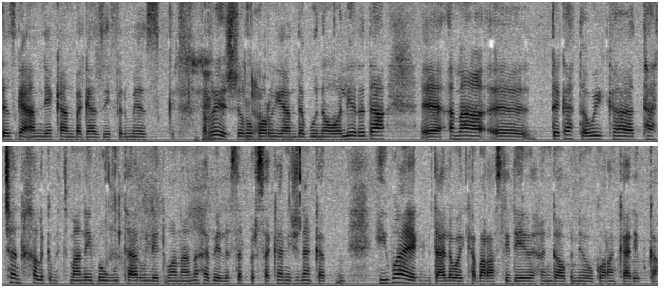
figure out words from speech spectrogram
دەزگا ئەمنییەکان بە گازی فرمێسک ڕێژ ڕووبەڕوویان دەبوونەوە لێرەدا ئەمە دەگاتە ئەوەی کە تا چەند خەڵک متمانەی بەو وتار و لێدوانانە هەبێ لەسەر پرسەکانی ژنان کە هیوایەک بدا لەوەی کە بەڕاستی دەیەوێ هەنگاو بنێ و گۆڕانکاری بکا.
